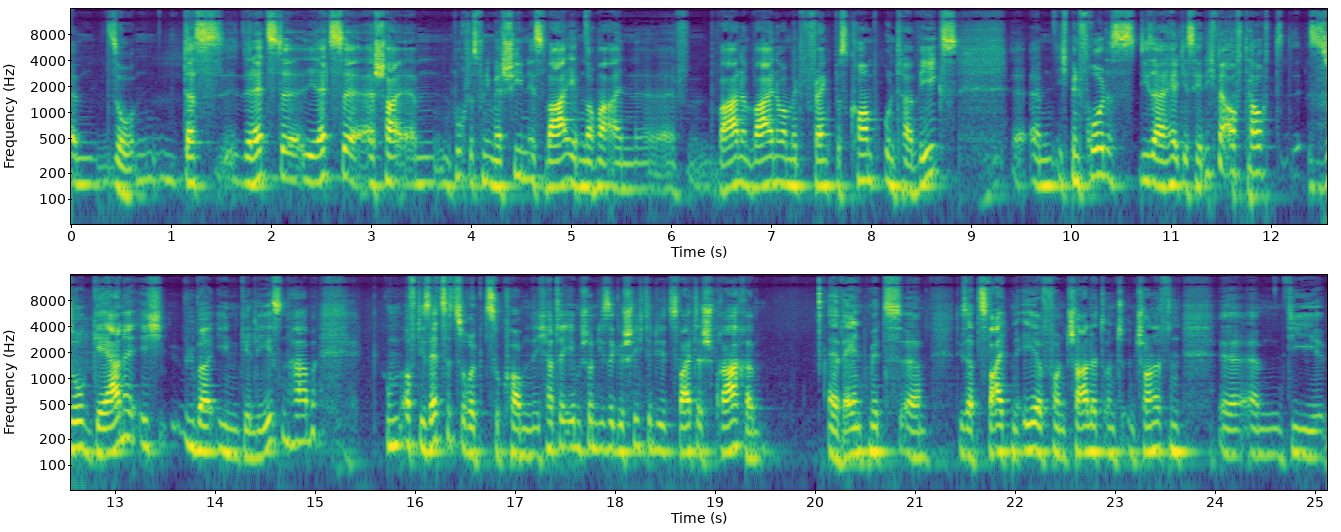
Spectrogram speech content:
ähm, so, das letzte, die letzte ähm, Buch, das von ihm erschienen ist, war eben nochmal ein, äh, war, war nochmal mit Frank Biscombe unterwegs. Ähm, ich bin froh, dass dieser Held jetzt hier nicht mehr auftaucht, so gerne ich über ihn gelesen habe um auf die Sätze zurückzukommen, ich hatte eben schon diese Geschichte, die zweite Sprache erwähnt mit äh, dieser zweiten Ehe von Charlotte und Jonathan, äh, ähm, die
